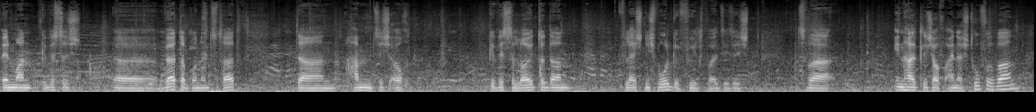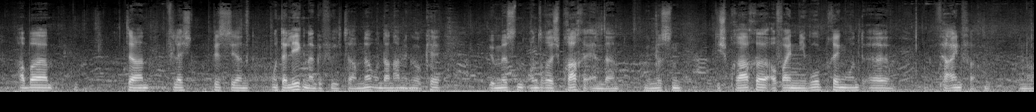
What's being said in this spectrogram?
wenn man gewisse äh, Wörter benutzt hat, dann haben sich auch gewisse Leute dann vielleicht nicht wohlgefühlt, weil sie sich zwar inhaltlich auf einer Stufe waren, aber dann vielleicht ein bisschen unterlegener gefühlt haben. Ne? Und dann haben wir gesagt, okay, wir müssen unsere Sprache ändern. Wir müssen die Sprache auf ein Niveau bringen und äh, vereinfachen. Genau.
